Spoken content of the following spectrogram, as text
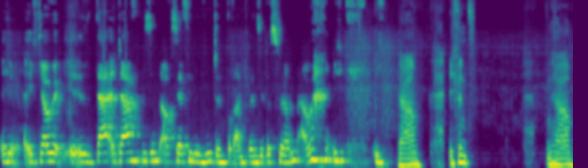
Ich, ich glaube, da, da sind auch sehr viele Wut in Brand, wenn sie das hören, aber ich. ich ja, ich finde, ja,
